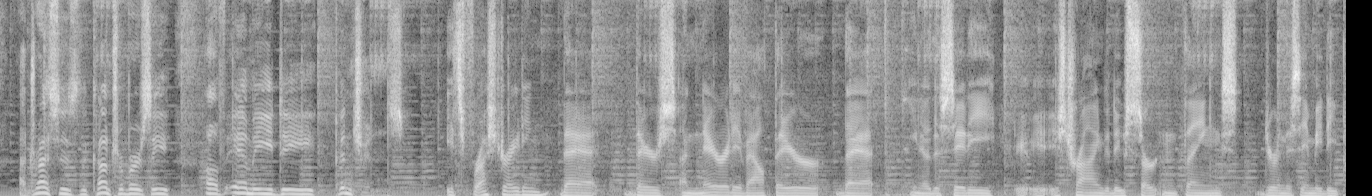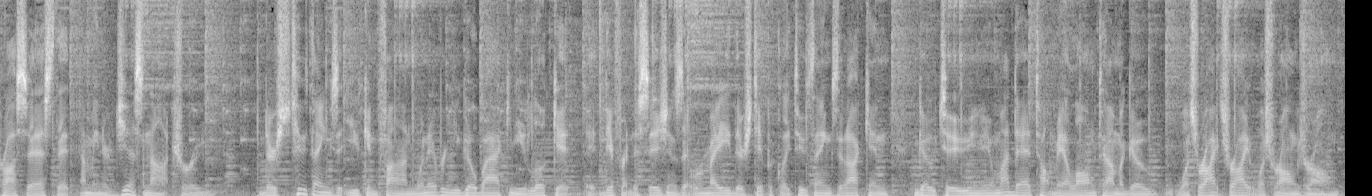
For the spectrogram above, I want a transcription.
addresses the controversy of MED pensions. It's frustrating that there's a narrative out there that you know the city is trying to do certain things during this MED process that I mean are just not true. There's two things that you can find whenever you go back and you look at, at different decisions that were made. There's typically two things that I can go to. You know, my dad taught me a long time ago: what's right's right, what's wrong's wrong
